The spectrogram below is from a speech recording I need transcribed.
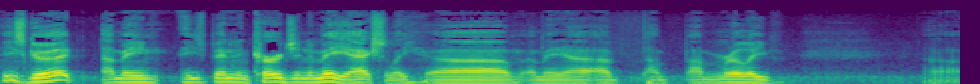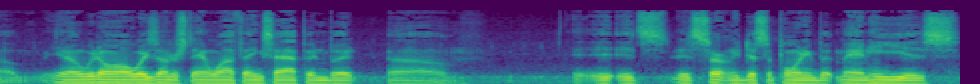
He's good. I mean, he's been encouraging to me actually. Uh, I mean, I, I, I'm, I'm really, uh, you know, we don't always understand why things happen, but um, it's it's certainly disappointing. But man, he is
